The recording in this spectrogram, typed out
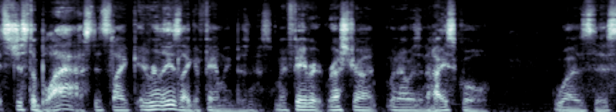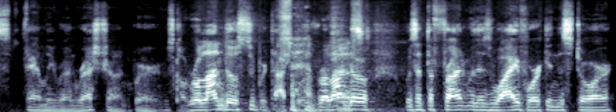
it's just a blast. It's like it really is like a family business. My favorite restaurant when I was in high school was this family-run restaurant where it was called Rolando's Super Tacos. Rolando was at the front with his wife working the store.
